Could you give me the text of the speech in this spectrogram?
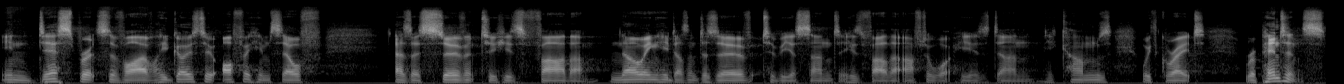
in desperate survival. He goes to offer himself as a servant to his father, knowing he doesn't deserve to be a son to his father after what he has done. He comes with great repentance.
